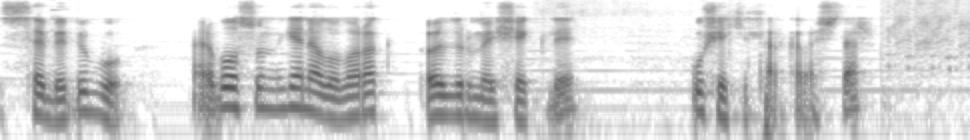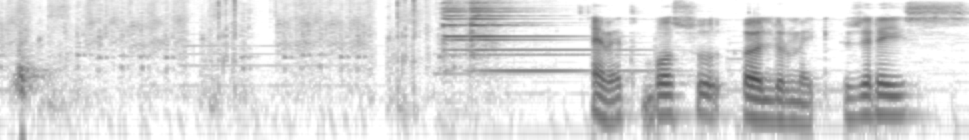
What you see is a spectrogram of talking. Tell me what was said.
sebebi bu. Yani boss'un genel olarak öldürme şekli bu şekilde arkadaşlar. Evet, boss'u öldürmek üzereyiz.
